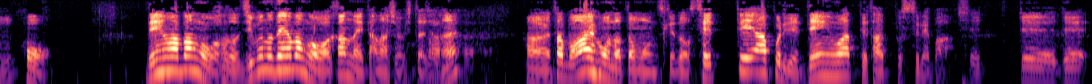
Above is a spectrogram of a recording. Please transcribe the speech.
ん？ほう。電話番号がほど、自分の電話番号わかんないって話をしたじゃないはいはい。多分 iPhone だと思うんですけど、設定アプリで電話ってタップすれば設定で、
